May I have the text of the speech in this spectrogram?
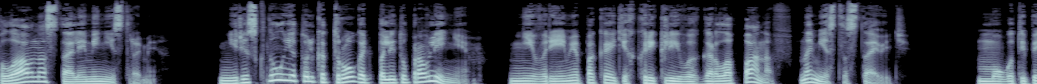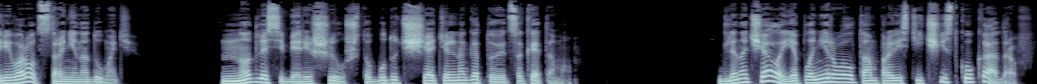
плавно стали министрами. Не рискнул я только трогать политуправление. Не время пока этих крикливых горлопанов на место ставить. Могут и переворот в стране надумать. Но для себя решил, что буду тщательно готовиться к этому. Для начала я планировал там провести чистку кадров,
